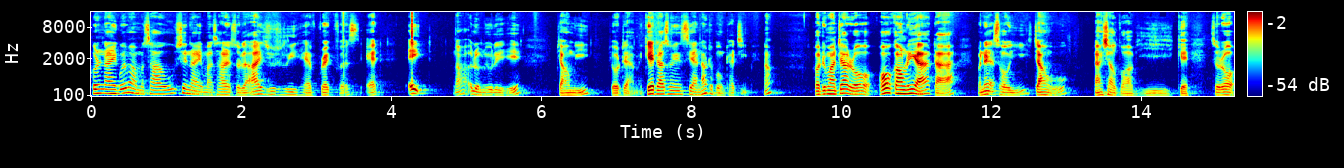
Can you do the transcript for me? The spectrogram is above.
9နိုင်ခွဲမှာမစားဘူး10နိုင်မှာစားရဲဆိုလဲ I usually have breakfast at 8နော်အဲ့လိုမျိုးလေးတွေပြောင်းပြီးပြောတတ်ရမယ်ကဲဒါဆိုရင်ဆရာနောက်တစ်ပုံထပ်ကြည့်မယ်နော်ဟောဒီမှာကြတော့ဟောကောင်လေးကဒါမနေ့အစောကြီးအကြောင်းကိုလမ်းလျှောက်သွားပြီကဲဆိုတော့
